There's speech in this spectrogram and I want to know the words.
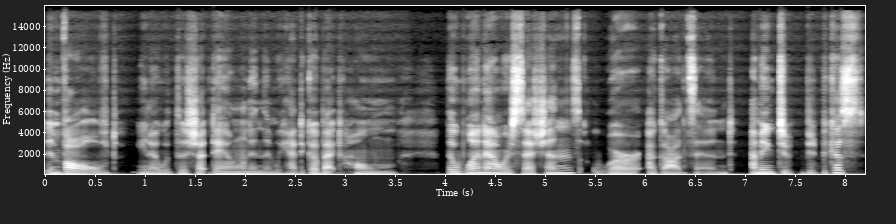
involved, you know, with the shutdown, and then we had to go back home. The one hour sessions were a godsend. I mean, to, because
